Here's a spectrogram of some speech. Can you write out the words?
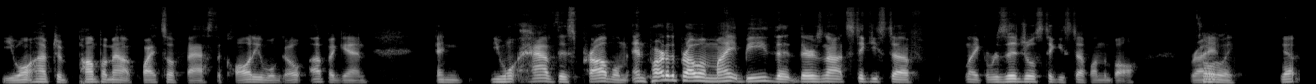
you won't have to pump them out quite so fast. The quality will go up again, and you won't have this problem. And part of the problem might be that there's not sticky stuff, like residual sticky stuff on the ball, right? totally. Yep.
